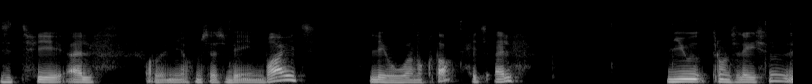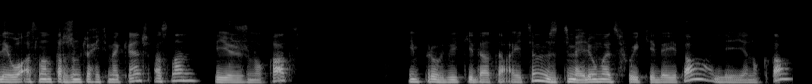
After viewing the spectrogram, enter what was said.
زدت فيه 1475 بايت اللي هو نقطة حيت 1000 new translation اللي هو أصلا ترجمته حيت ما كانش أصلا هي جوج نقاط. Improved wikidata item زدت معلومات في ويكيداتا اللي هي نقطة.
